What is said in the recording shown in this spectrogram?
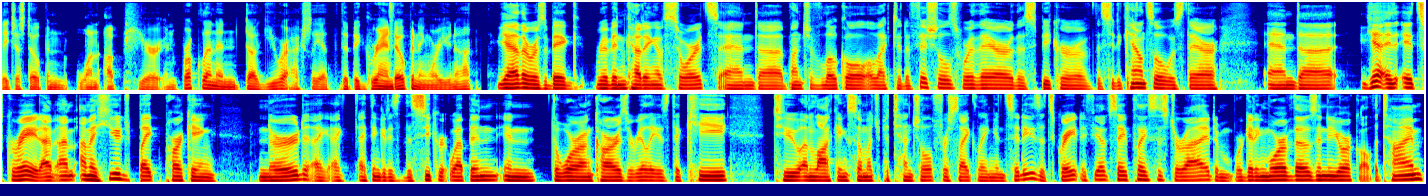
They just opened one up here in Brooklyn. And Doug, you were actually at the big grand opening, were you not? Yeah, there was a big ribbon cutting of sorts, and uh, a bunch of local elected officials were there. The speaker of the city council was there, and uh, yeah, it, it's great. I'm, I'm I'm a huge bike parking nerd. I, I I think it is the secret weapon in the war on cars. It really is the key to unlocking so much potential for cycling in cities. It's great if you have safe places to ride, and we're getting more of those in New York all the time.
